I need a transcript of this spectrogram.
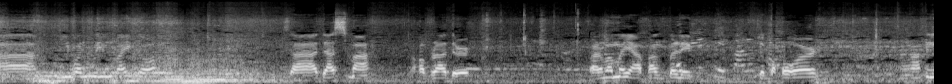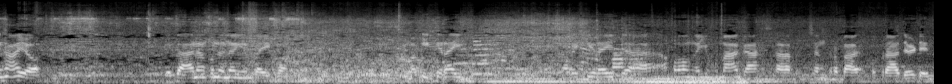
Ah, iwan ko yung bike ko sa Dasma, saka brother. Para mamaya, pagbalik sa Bacoor, ang aking hayo, dadaanan ko na lang yung bike ko. Makikiride. Makikiride ah, ako ngayong umaga sa isang ko brother din.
